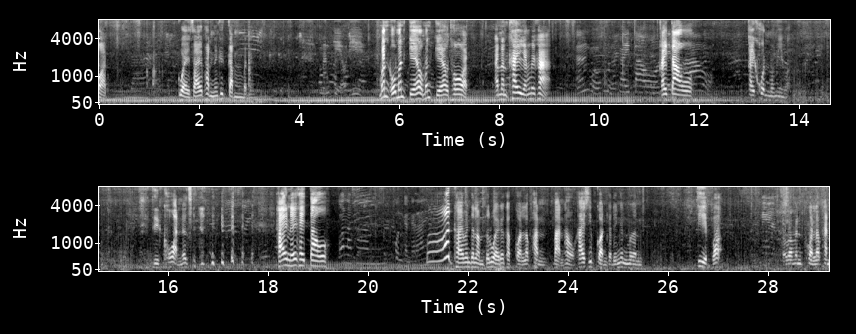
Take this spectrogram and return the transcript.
อด กล้วยสายพันธุ์นั่นคือกำบัดนึงมันเกี่ยวดีมันโอ้มันแก้วมันแก้วทอด อันนั้นไข่ยังไหมค่ะ อันนั้นบอกขนมไข่เตาไข่เต่าไข่คนมามีบ่ถือขอนแล้วสิขายไหนไข่เต่า ดขายมันจะลำตะรวยเด้วยครับก่อนละพันบาทเฮาขายสิบก่อนก็ได้เงินเมินจีบวะแม่เพราะว่ามันก่อนละพัน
